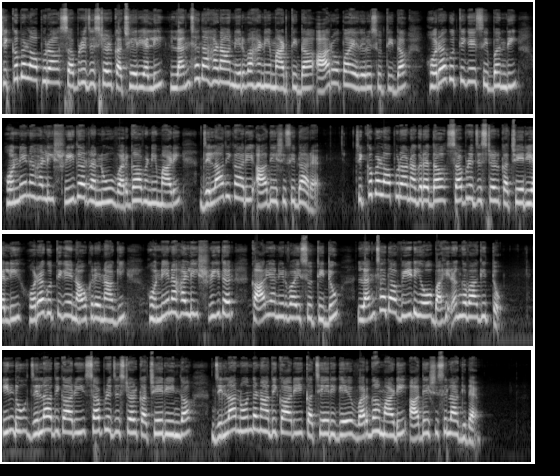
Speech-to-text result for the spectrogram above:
Chikkaballapur sub register ಕಚೇರಿಯಲ್ಲಿ ಲಂಚದ ಹಣ ನಿರ್ವಹಣೆ ಮಾಡ್ತಿದ್ದ ಆರೋಪ ಎದುರಿಸುತ್ತಿದ್ದ ಹೊರಗುತ್ತಿಗೆ ಸಿಬ್ಬಂದಿ ಹೊನ್ನೇನಹಳ್ಳಿ ಶ್ರೀಧರ್ರನ್ನು ವರ್ಗಾವಣೆ ಮಾಡಿ ಜಿಲ್ಲಾಧಿಕಾರಿ ಆದೇಶಿಸಿದ್ದಾರೆ. ಚಿಕ್ಕಬಳ್ಳಾಪುರ ನಗರದ ಸಬ್ ರಿಜಿಸ್ಟರ್ ಕಚೇರಿಯಲ್ಲಿ ಹೊರಗುತ್ತಿಗೆ ನೌಕರನಾಗಿ ಹೊನ್ನೇನಹಳ್ಳಿ ಶ್ರೀಧರ್ ಕಾರ್ಯನಿರ್ವಹಿಸುತ್ತಿದ್ದು, ಲಂಚದ ವಿಡಿಯೋ ಬಹಿರಂಗವಾಗಿತ್ತು. ಇಂದು ಜಿಲ್ಲಾಧಿಕಾರಿ ಸಬ್ ರಿಜಿಸ್ಟರ್ ಕಚೇರಿಯಿಂದ ಜಿಲ್ಲಾ ನೋಂದಣಾಧಿಕಾರಿ ಕಚೇರಿಗೆ ವರ್ಗ ಮಾಡಿ ಆದೇಶಿಸಲಾಗಿದೆ.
